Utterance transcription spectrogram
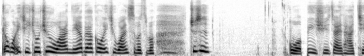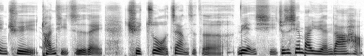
跟我一起出去玩？你要不要跟我一起玩什么什么？就是。我必须在他进去团体之内去做这样子的练习，就是先把语言拉好，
